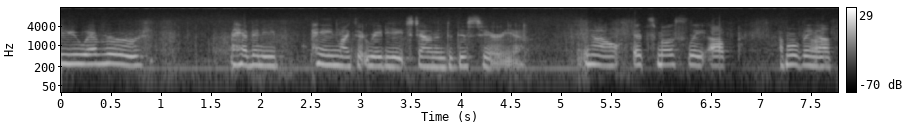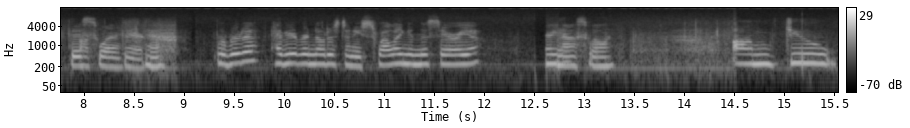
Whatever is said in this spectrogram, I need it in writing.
do you ever have any pain like that radiates down into this area? No, it's mostly up, moving up, up- this up way. there. Yeah. Roberta, have you ever noticed any swelling in this area? No swelling. Um, do you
